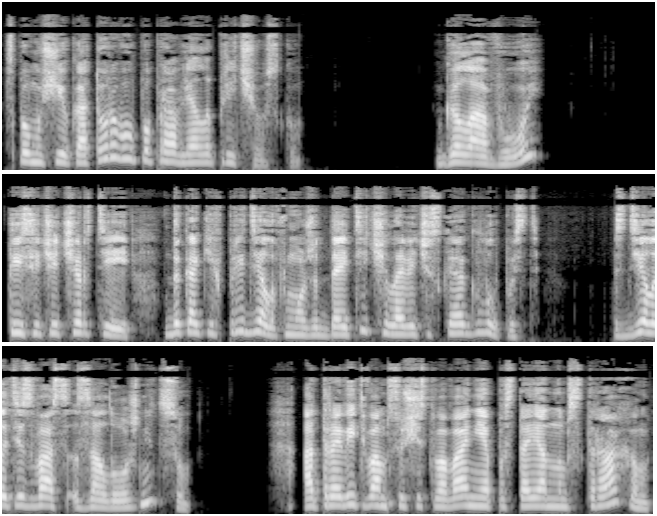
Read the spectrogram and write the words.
с помощью которого поправляла прическу. «Головой? Тысяча чертей! До каких пределов может дойти человеческая глупость? Сделать из вас заложницу? Отравить вам существование постоянным страхом,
